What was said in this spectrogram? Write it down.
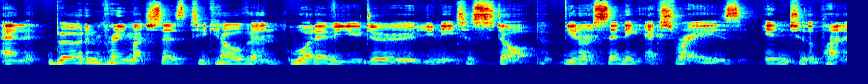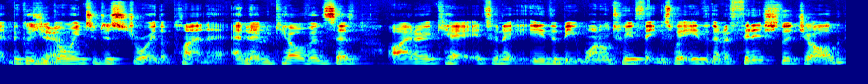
And Berton pretty much says to Kelvin, whatever you do, you need to stop, you know, sending X-rays into the planet because you're Yeah. going to destroy the planet. And then Kelvin says, I don't care. It's going to either be one or two things. We're either going to finish the job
